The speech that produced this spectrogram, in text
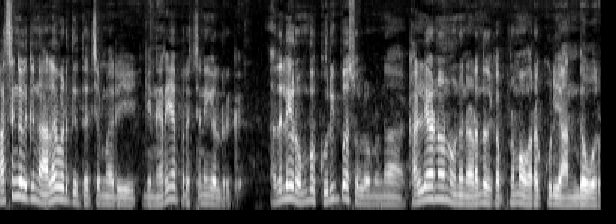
பசங்களுக்குன்னு அளவெடுத்து தைச்ச மாதிரி இங்கே நிறைய பிரச்சனைகள் இருக்குது அதுலேயும் ரொம்ப குறிப்பாக சொல்லணுன்னா கல்யாணம்னு ஒன்று நடந்ததுக்கப்புறமா வரக்கூடிய அந்த ஒரு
